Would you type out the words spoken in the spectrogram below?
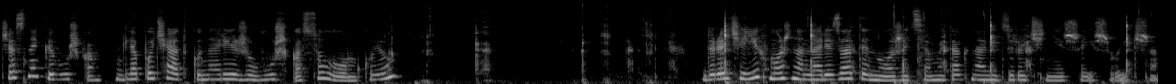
Часник і вушка. Для початку наріжу вушка соломкою. До речі, їх можна нарізати ножицями, так навіть зручніше і швидше.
